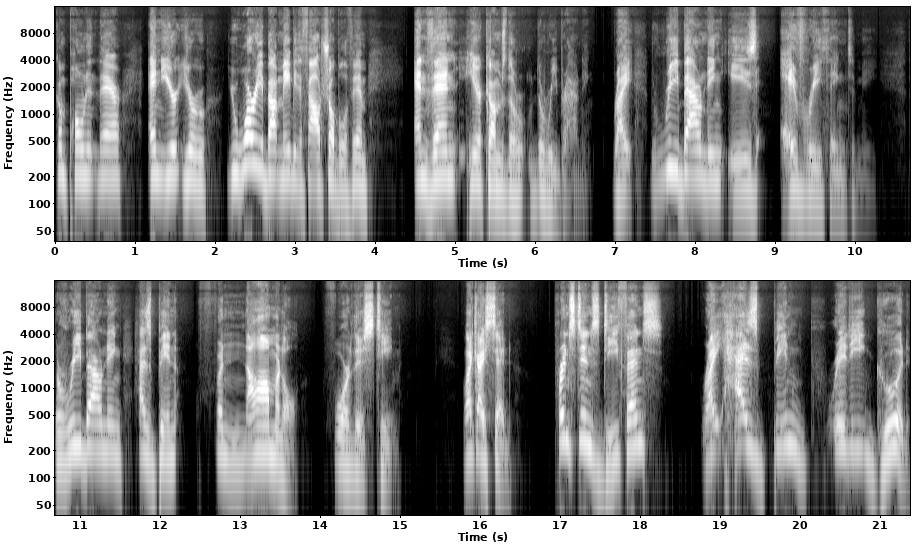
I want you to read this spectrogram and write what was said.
component there, and you're you're you worry about maybe the foul trouble of him, and then here comes the the rebounding, right? The rebounding is everything to me. The rebounding has been phenomenal for this team. Like I said, Princeton's defense, right, has been pretty good.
